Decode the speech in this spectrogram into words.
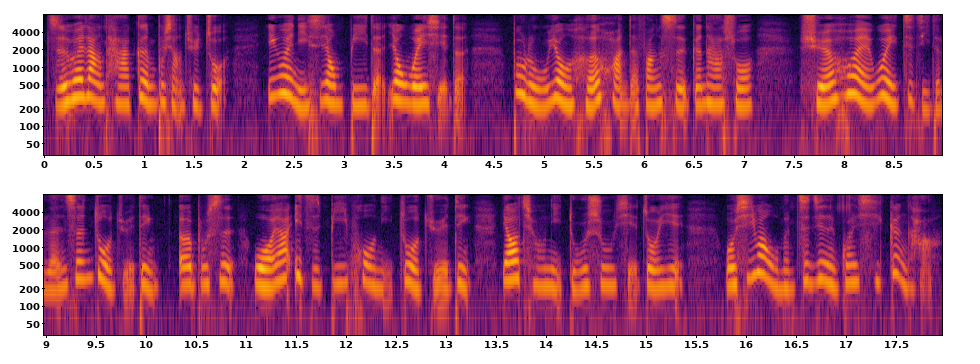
只会让他更不想去做。因为你是用逼的、用威胁的，不如用和缓的方式跟他说。学会为自己的人生做决定，而不是我要一直逼迫你做决定，要求你读书写作业。我希望我们之间的关系更好。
